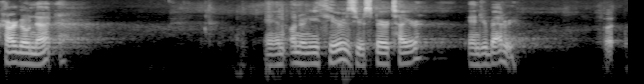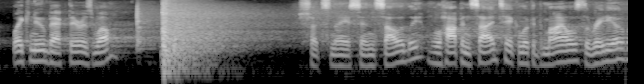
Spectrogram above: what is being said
cargo net. And underneath here is your spare tire and your battery. But like new back there as well. Shuts nice and solidly. We'll hop inside, take a look at the miles, the radio,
